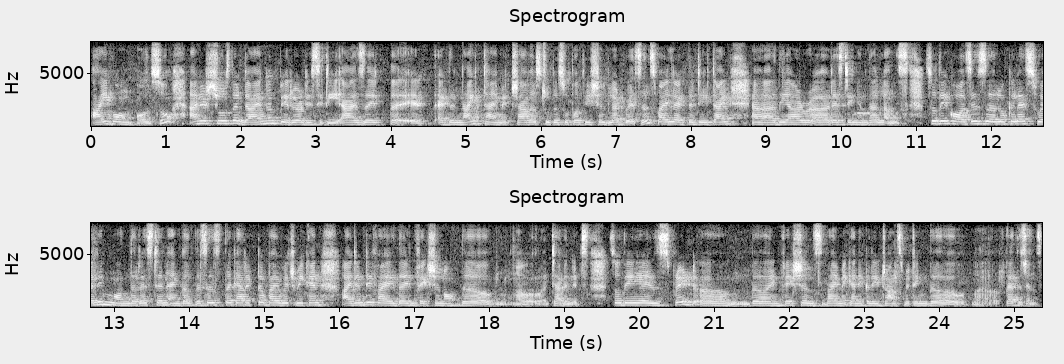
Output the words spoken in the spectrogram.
eye worm also, and it shows the diurnal periodicity as it at the night time time it travels to the superficial blood vessels while at the daytime uh, they are uh, resting in the lungs. So they causes uh, localized swelling on the wrist and ankle. This is the character by which we can identify the infection of the uh, tabanids. So they spread um, the infections by mechanically transmitting the uh, pathogens.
